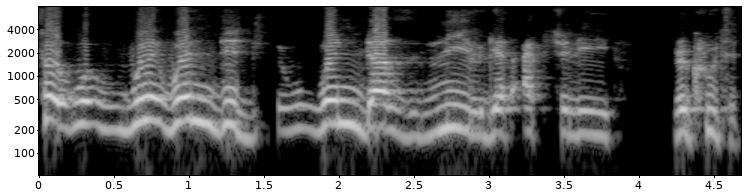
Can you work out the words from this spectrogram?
so when when did when does Neil get actually recruited?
